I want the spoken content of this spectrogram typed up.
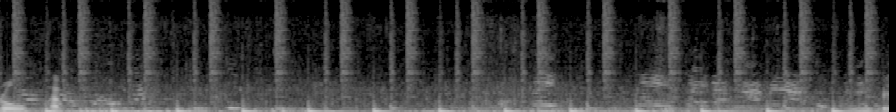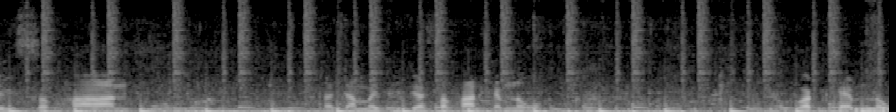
รูปครับนี่เป็นสะพาน ถ้าจำไม่ผิดจะสะพานแขมหนู วัดแขมหนู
